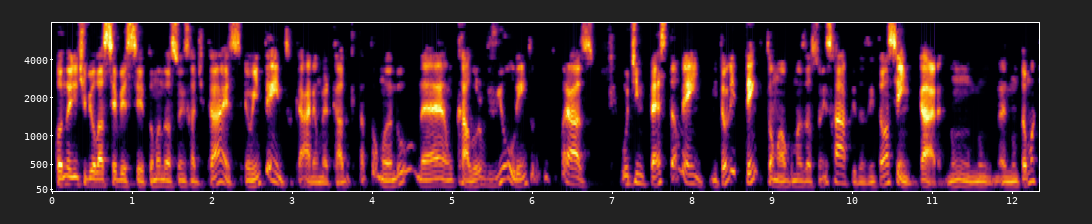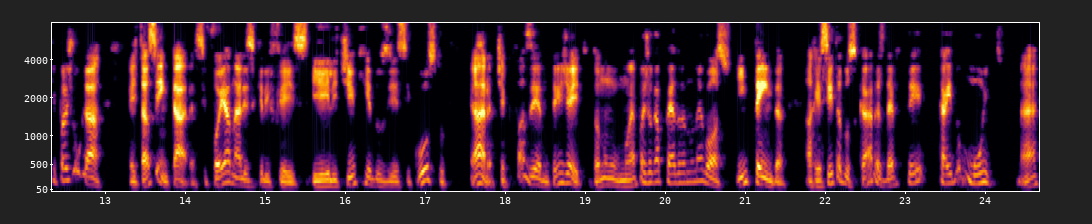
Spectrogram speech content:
quando a gente viu lá a CVC tomando ações radicais, eu entendo, cara, é um mercado que está tomando, né, um calor violento no curto prazo. O Gimpass também. Então, ele tem que tomar algumas ações rápidas. Então, assim, cara, não estamos não, não aqui para julgar. Ele está assim, cara, se foi a análise que ele fez e ele tinha que reduzir esse custo, cara, tinha que fazer, não tem jeito. Então, não, não é para jogar pedra no negócio. Entenda, a receita dos caras deve ter caído muito, né?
